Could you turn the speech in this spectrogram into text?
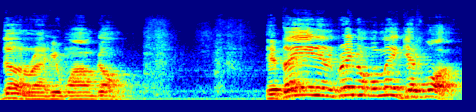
done around here while I'm gone. If they ain't in agreement with me, guess what?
